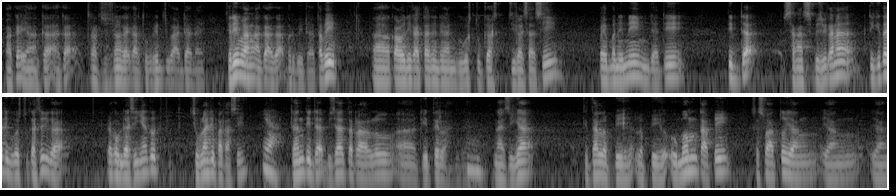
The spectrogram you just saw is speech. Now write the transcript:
pakai yang agak-agak tradisional kayak kartu kredit juga ada. Nah, jadi memang agak-agak berbeda. Tapi uh, kalau dikaitannya dengan gugus tugas digitalisasi, payment ini menjadi tidak sangat spesifik karena di kita di gugus tugas itu juga rekomendasinya itu jumlah dibatasi Ya. dan tidak bisa terlalu uh, detail lah gitu. Nah sehingga kita lebih lebih umum tapi sesuatu yang yang yang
